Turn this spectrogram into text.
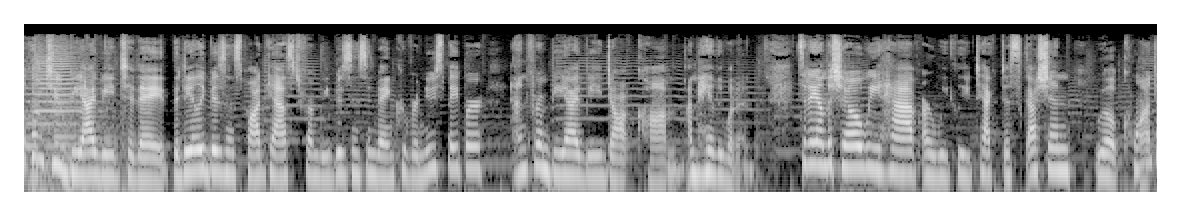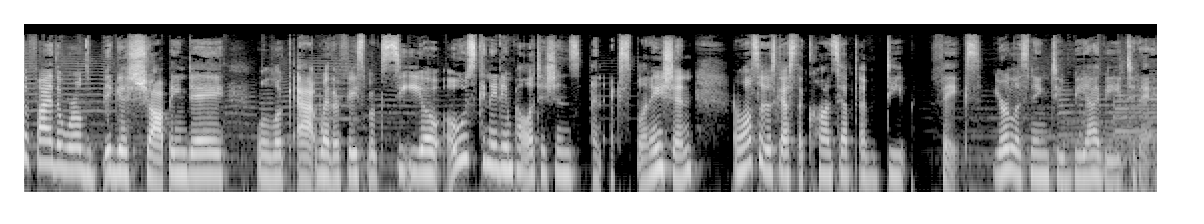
Welcome to BIV Today, the daily business podcast from the Business in Vancouver newspaper and from BIV.com. I'm Hayley Woodin. Today on the show, we have our weekly tech discussion. We'll quantify the world's biggest shopping day. We'll look at whether Facebook's CEO owes Canadian politicians an explanation. And we'll also discuss the concept of deep fakes. You're listening to BIV Today.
